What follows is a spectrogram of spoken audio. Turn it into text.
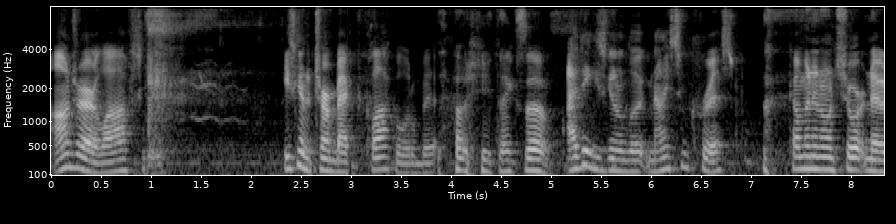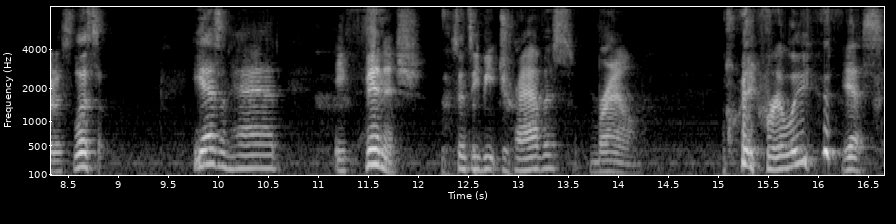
Andre Arlovski. he's gonna turn back the clock a little bit. Oh, do you think so? I think he's going to look nice and crisp coming in on short notice. Listen, he hasn't had a finish since he beat Travis Browne. Wait, really? Yes.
